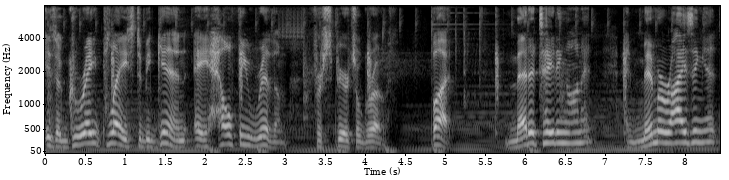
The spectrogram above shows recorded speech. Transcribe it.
is a great place to begin a healthy rhythm for spiritual growth. But meditating on it and memorizing it,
